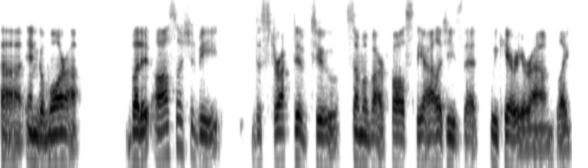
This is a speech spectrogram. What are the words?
uh, and Gomorrah, but it also should be destructive to some of our false theologies that we carry around. Like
